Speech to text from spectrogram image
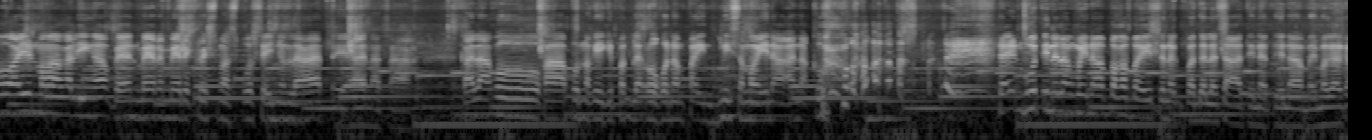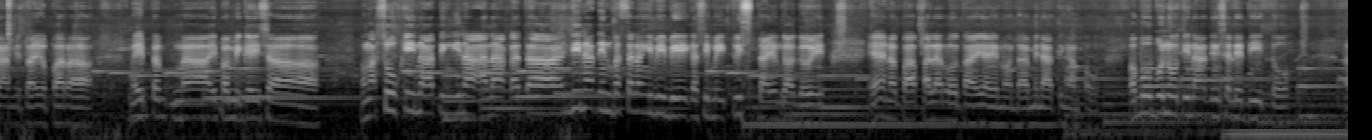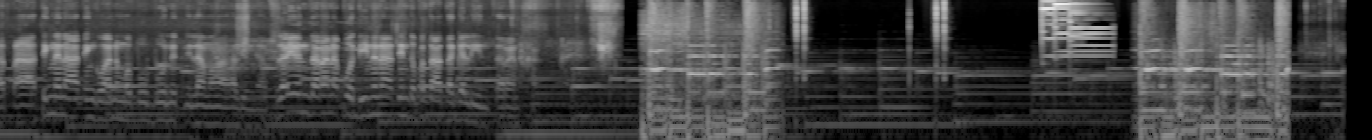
So ayun mga kalingap, ayan, Merry Merry Christmas po sa inyong lahat. Ayan at ah, kala ko kahapon nakikipaglaro ko ng Find Me sa mga inaanak ko. Dahil buti na lang may napakabait na nagpadala sa atin at yun na may magagamit tayo para maipam- maipamigay sa mga suki nating inaanak at ah, hindi natin basta lang ibibigay kasi may twist tayong gagawin. Ayan, nagpapalaro tayo, ayun, oh, dami nating ampaw. Pabubunutin natin sa dito at ah, tingnan natin kung anong mabubunot nila mga kalingap. So ayun, tara na po, di na natin to patatagalin. Tara na.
